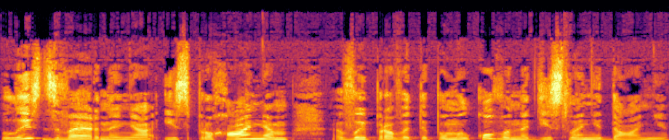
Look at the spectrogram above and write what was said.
лист звернення із проханням виправити помилково надіслані дані.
